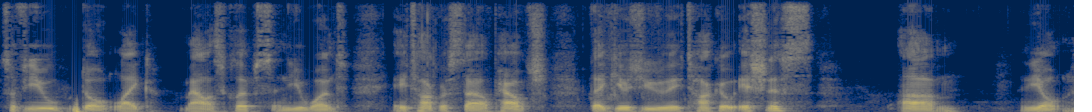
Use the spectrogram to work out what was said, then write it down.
So if you don't like malice clips and you want a taco style pouch that gives you a taco ishness, um, and you don't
